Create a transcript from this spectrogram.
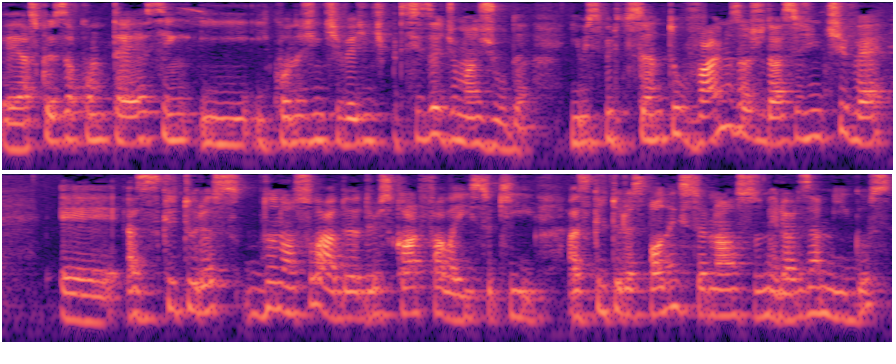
é, as coisas acontecem e, e quando a gente vê, a gente precisa de uma ajuda. E o Espírito Santo vai nos ajudar se a gente tiver é, as escrituras do nosso lado. O Elder Scott fala isso, que as escrituras podem se tornar nossos melhores amigos,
